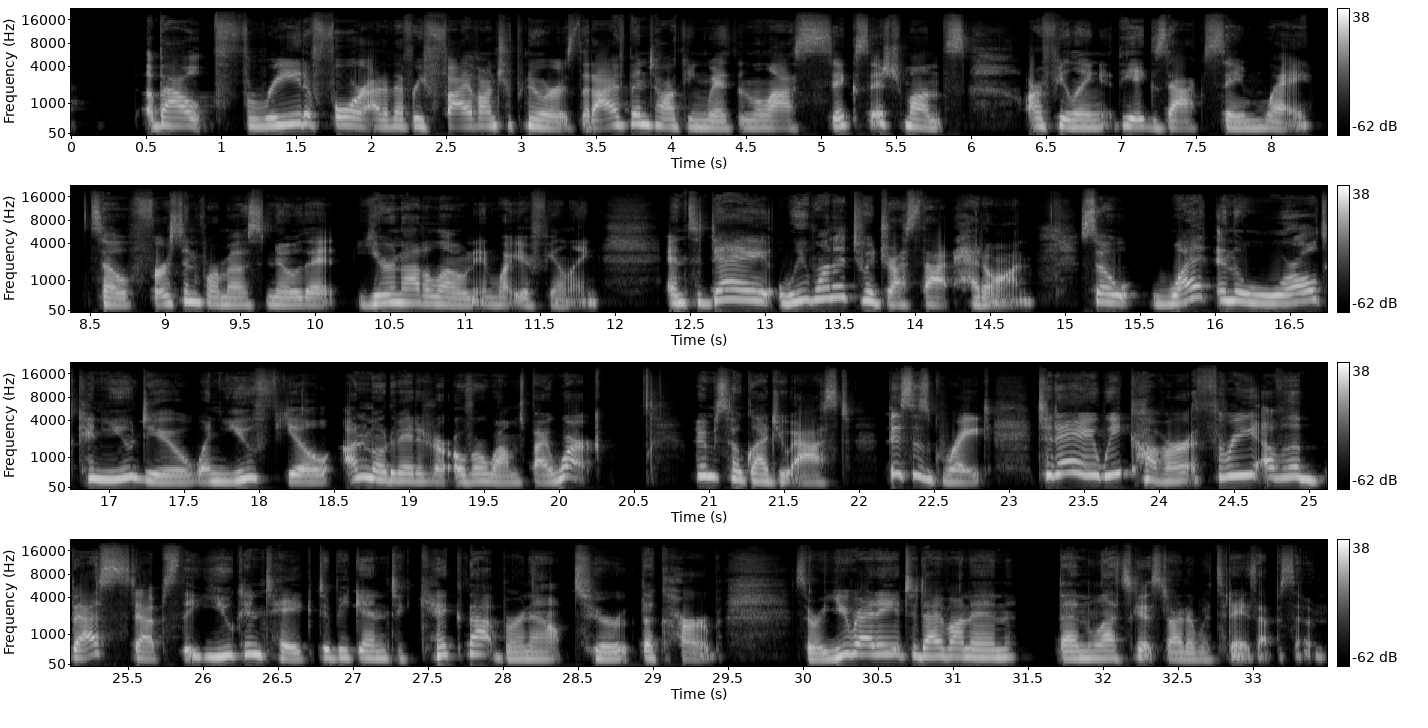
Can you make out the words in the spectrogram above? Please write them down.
about three to four out of every five entrepreneurs that I've been talking with in the last six ish months are feeling the exact same way. So, first and foremost, know that you're not alone in what you're feeling. And today, we wanted to address that head on. So, what in the world can you do when you feel unmotivated or overwhelmed by work? I'm so glad you asked. This is great. Today, we cover three of the best steps that you can take to begin to kick that burnout to the curb. So, are you ready to dive on in? Then let's get started with today's episode.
